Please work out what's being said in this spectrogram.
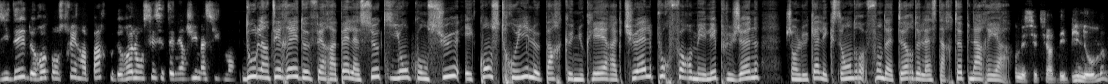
idée de reconstruire un parc ou de relancer cette énergie massivement. D'où l'intérêt de faire appel à ceux qui ont conçu et construit le parc nucléaire actuel pour former les plus jeunes. Jean-Luc Alexandre, fondateur de la start-up Narea. On essaie de faire des binômes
